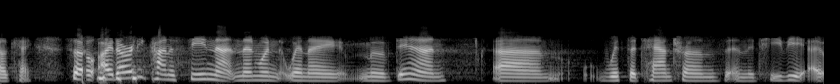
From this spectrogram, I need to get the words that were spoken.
Okay. So I'd already kind of seen that, and then when when I moved in um, with the tantrums and the TV, I,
